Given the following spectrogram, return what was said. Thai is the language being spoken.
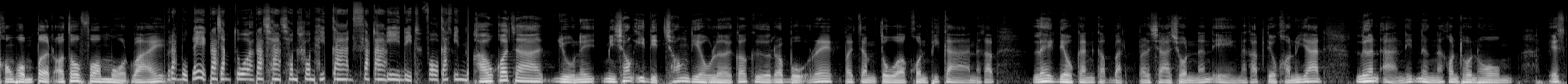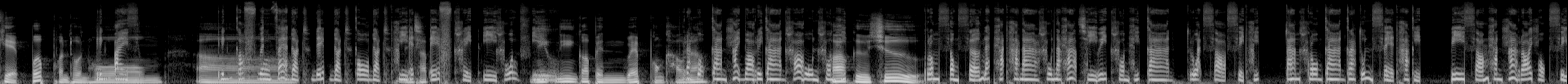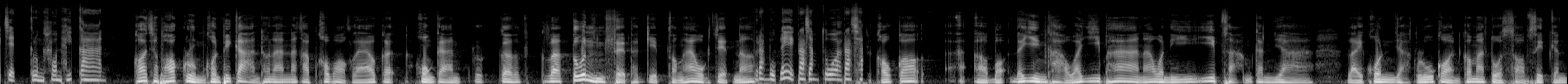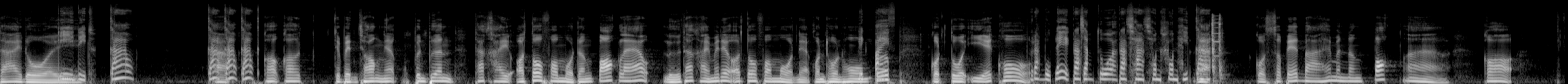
ของผมเปิด auto form mode ไว้ ระบุเลขประจำตัวประชาชนคนพิการสตาร์อีดิทโฟกัสอินเขาก็จะอยู่ในมีช่อง edit ช่องเดียวเลย ก็คือระบุเลขประจำตัวคนพิการนะครับ เลขเดียวกันกับบัตรประชาชนนั่นเองนะครับ เดี๋ยวขออนุญาตเลื่อนอ่านนิดนึงนะ control home escape ปุ๊บ control ลิงก์ไป home อ่าลิ งก์กอฟเวลแฟร์ดอทเดดอทโกดอทพีเอชเอฟคลิกอีโคฟินี่วนี่ก็เป็นเว็บของเขาระนะบบการให้บริการข้อมูลคนก็พิคือชื่อกรมส่งเสริมและพัฒนาคุณภาพชีวิตคนพิการ ตรวจสอบสิทธิตามโครงการกระตุ้นเศรษฐกิจปี 2567 กลุ่มคนพิการก็เฉพาะกลุ่มคนพิการเท่านั้นนะครับ เขาบอกแล้วกระโครงการกระกระตุ้นเศรษฐกิจ 2567 เนาะระบุเลขประจำตัวประชาเขาก็เอ่อบอก ได้ยินข่าวว่า 25 นะ วันนี้ 23 กันยา หลายคนอยากรู้ก่อนก็มาตรวจสอบสิทธิ์กันได้โดยอีดิท9 9 9 9ก็ก็จะเป็นช่องเนี้ยเพื่อนๆ ถ้าใครออโต้ฟอร์โมดดังป๊อกแล้ว หรือถ้าใครไม่ได้ออโต้ฟอร์โมดเนี่ยคอนโทรลโฮมลิงก์ไปปุ๊บ กดตัว e echo ระบุเลขประจำตัวประชาชนคนพิการกดสเปซบาร์ให้มันดังป๊อกอ่าก็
